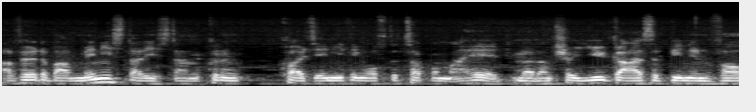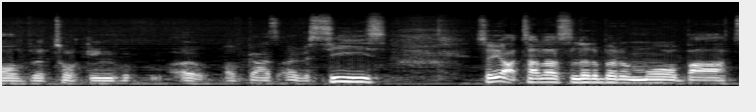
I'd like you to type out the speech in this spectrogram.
I've heard about many studies done. I couldn't quote anything off the top of my head, mm. but I'm sure you guys have been involved with talking of, guys overseas. So yeah, tell us a little bit more about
